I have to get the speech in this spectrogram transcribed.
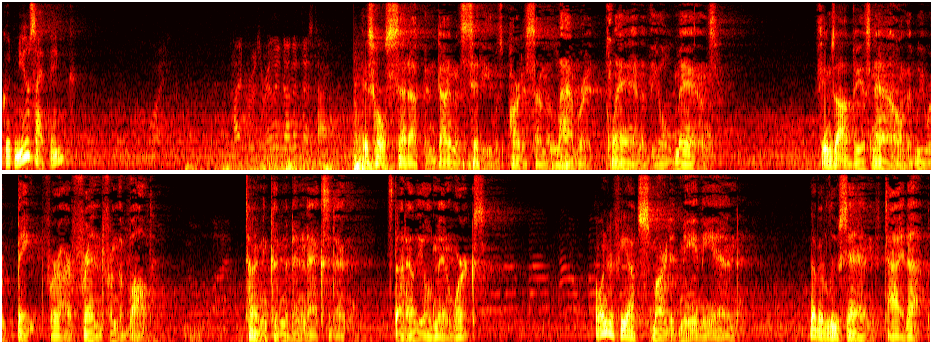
good news, I think. This. His whole setup in Diamond City was part of some elaborate plan of the old man's. Seems obvious now that we were bait for our friend from the vault. Timing couldn't have been an accident. It's not how the old man works. I wonder if he outsmarted me in the end. Another loose end tied up.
